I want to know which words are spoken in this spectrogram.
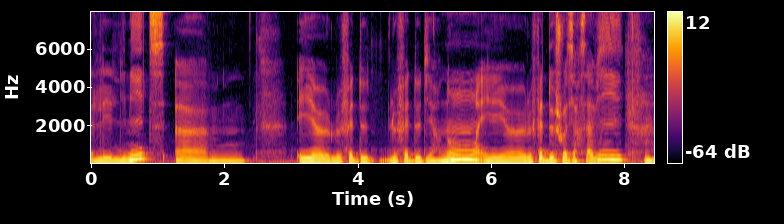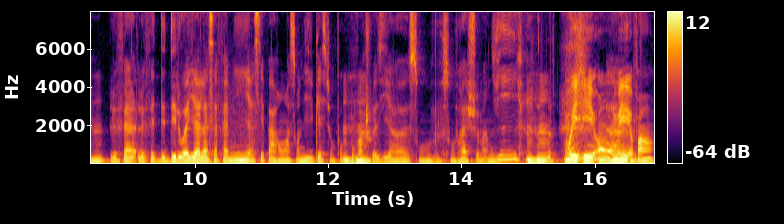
Les limites, euh, et euh, le, fait de, le fait de dire non, et euh, le fait de choisir sa vie, Mhm. le, fait, le fait d'être déloyal à sa famille, à ses parents, à son éducation pour Mhm. pouvoir choisir euh, son, son vrai chemin de vie. Mhm. Oui, et on Euh, met, enfin,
